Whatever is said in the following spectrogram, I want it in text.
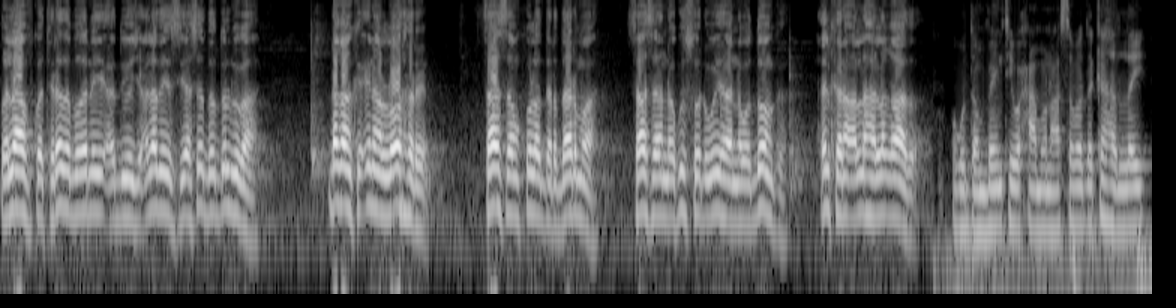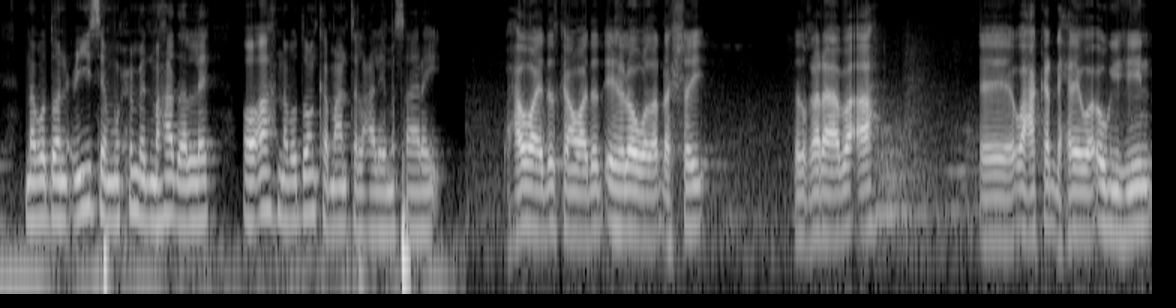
khilaafka tirada badan iyo adduunyo jeclada iyo siyaasadda dulmiga dhaqanka inaan loo rarin saasaan kula dardaarmaa saasaana ku soo dhaweyha nabadoonka. Xilkana allaha la qaado. Ugu dambeyntii waxaa munaasabadda ka hadlay nabadoon ciise maxamed mahad alle oo ah nabadoonka maanta la caleemo saaray. Waxaa waaye dadkan waa dad eheloo wada dhashay dad qaraabo ah waxa ka dhexeeya waa og yihiin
